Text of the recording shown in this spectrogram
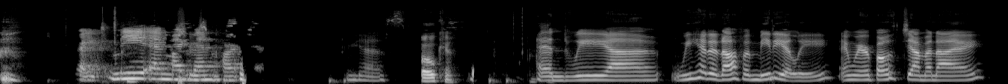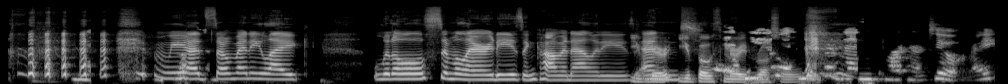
Right me and my Excuse then partner yes. Okay. and we uh we hit it off immediately and we were both gemini we had so many like little similarities and commonalities You, and mar- you both married you Russell. and your then partner too right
